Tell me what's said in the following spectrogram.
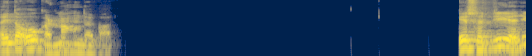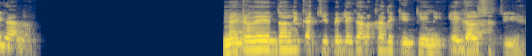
ਐਦਾਂ ਉਹ ਕੱਢਣਾ ਹੁੰਦਾ ਬਾਹਰ। ਇਹ ਸੱਚੀ ਹੈ ਜੀ ਗੱਲ? ਮੈਂ ਕਦੇ ਇਦਾਂ ਦੀ ਕੱਚੀ ਪੀਲੀ ਗੱਲ ਕਦੇ ਕੀਤੀ ਨਹੀਂ, ਇਹ ਗੱਲ ਸੱਚੀ ਹੈ।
